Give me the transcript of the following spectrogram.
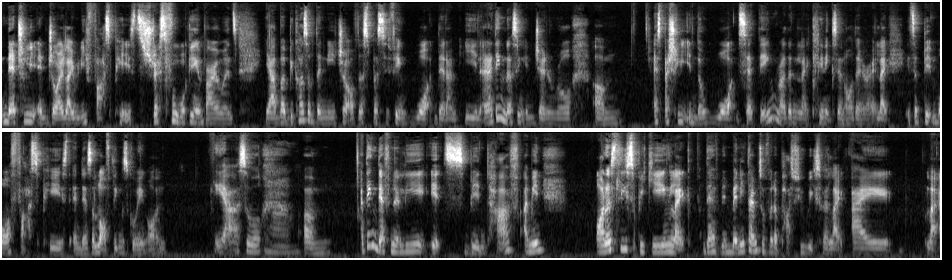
naturally enjoy like really fast paced stressful working environments. Yeah but because of the nature of the specific ward that I'm in and I think nursing in general um especially in the ward setting rather than like clinics and all that right? Like it's a bit more fast paced and there's a lot of things going on. Yeah so um I think definitely it's been tough. I mean honestly speaking like there have been many times over the past few weeks where like I like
